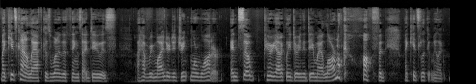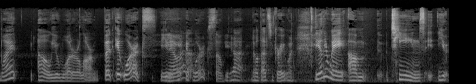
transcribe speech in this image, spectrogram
My kids kind of laugh because one of the things I do is I have a reminder to drink more water. And so periodically during the day, my alarm will go off, and my kids look at me like, What? Oh, your water alarm. But it works, you know, yeah. it works. So, yeah, no, that's a great one. The other way, um, teens, you,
